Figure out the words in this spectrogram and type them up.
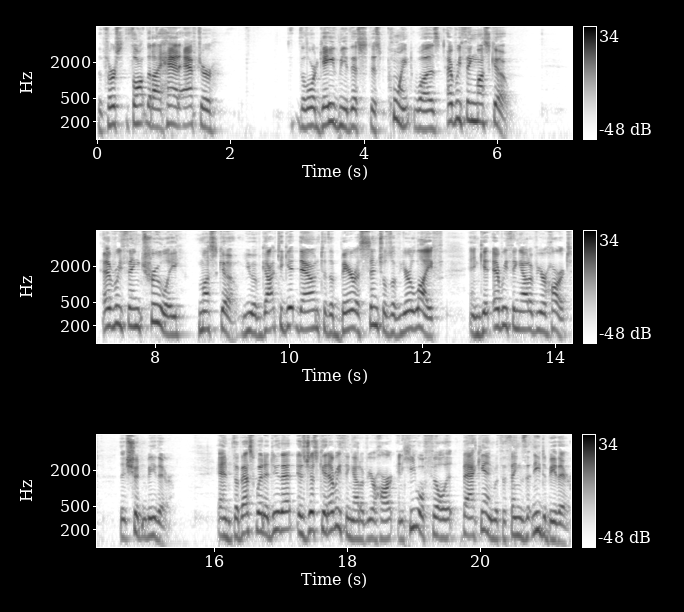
The first thought that I had after the Lord gave me this, this point was everything must go. Everything truly must go. You have got to get down to the bare essentials of your life and get everything out of your heart that shouldn't be there. And the best way to do that is just get everything out of your heart, and He will fill it back in with the things that need to be there.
